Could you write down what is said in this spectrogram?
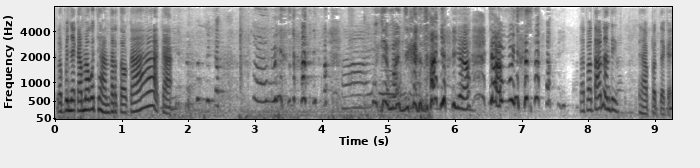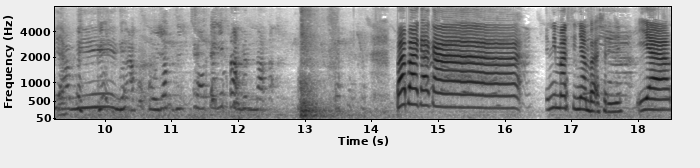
Lah punya kamu aku diantar toh kak, kak. Punya majikan saya ya, jangan punya saya. Siapa tahu nanti dapat ya kak ya. Amin. Aku goyang di sote iki ra kena. Bye bye kakak. Ini marsinya Mbak Sri. Iya.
